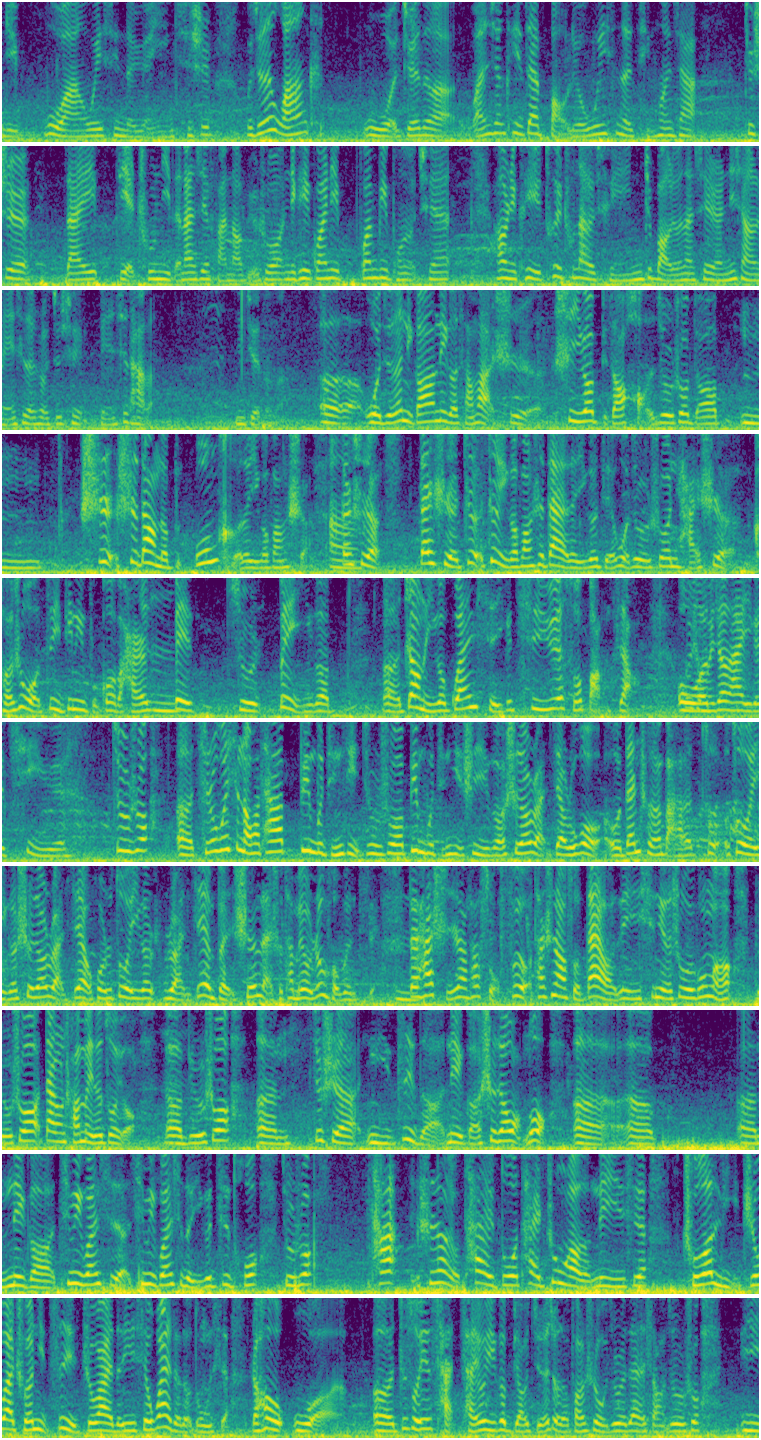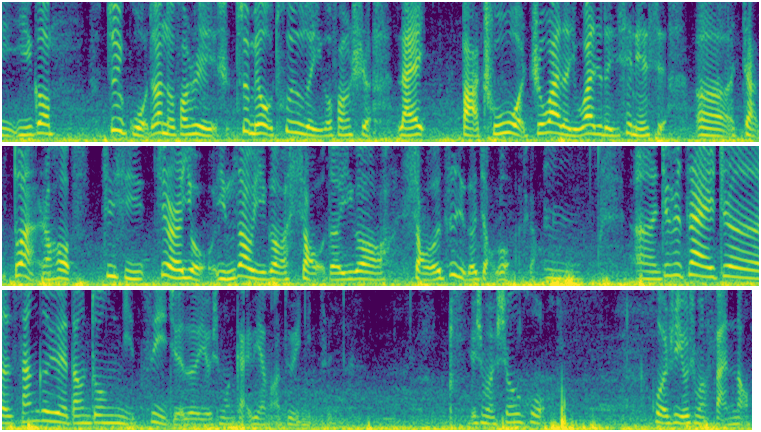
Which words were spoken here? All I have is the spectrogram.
你不玩微信的原因，其实我觉得玩可，我觉得完全可以在保留微信的情况下，就是来解除你的那些烦恼。比如说，你可以关闭关闭朋友圈。然后你可以退出那个群，就保留那些人，你想联系的时候就去联系他们。你觉得呢？呃，我觉得你刚刚那个想法是是一个比较好的，就是说比较嗯适适当的温和的一个方式。但是但是这这一个方式带来的一个结果就是说，你还是可能是我自己定力不够吧，还是被就是被一个呃这样的一个关系一个契约所绑架。为什么叫它一个契约？就是说，呃，其实微信的话，它并不仅仅就是说，并不仅仅是一个社交软件。如果我单纯的把它作作为一个社交软件，或者作为一个软件本身来说，它没有任何问题。但它实际上它所富有，它身上所带有的那一系列的社会功能，比如说大众传媒的作用，呃，比如说，嗯，就是你自己的那个社交网络，呃呃呃，那个亲密关系、亲密关系的一个寄托，就是说。它身上有太多太重要的那一些，除了你之外，除了你自己之外的一些外在的东西。然后我，呃，之所以采采用一个比较决绝的方式，我就是在想，就是说，以一个最果断的方式，也是最没有退路的一个方式，来把除我之外的与外界的一切联系，呃，斩断，然后进行，进而有营造一个小的一个小的自己的角落，这样。嗯。嗯，就是在这三个月当中，你自己觉得有什么改变吗？对于你自己，有什么收获，或者是有什么烦恼？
